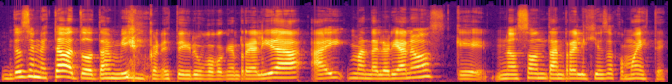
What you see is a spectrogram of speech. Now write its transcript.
entonces no estaba todo tan bien con este grupo, porque en realidad hay mandalorianos que no son tan religiosos como este.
